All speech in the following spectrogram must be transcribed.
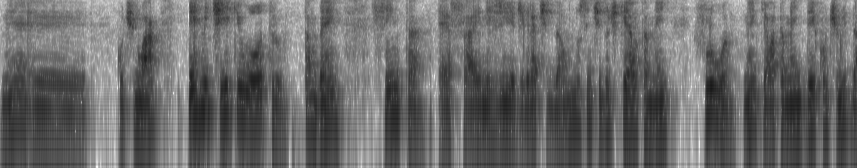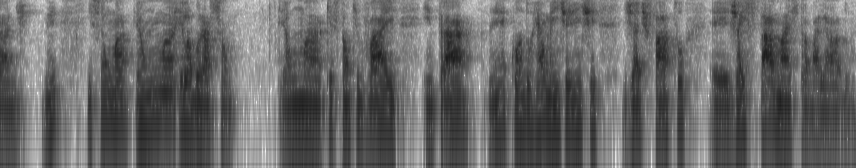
né? É, continuar, permitir que o outro também sinta essa energia de gratidão, no sentido de que ela também flua, né? que ela também dê continuidade. Né? Isso é uma, é uma elaboração, é uma questão que vai entrar né? quando realmente a gente já de fato é, já está mais trabalhado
